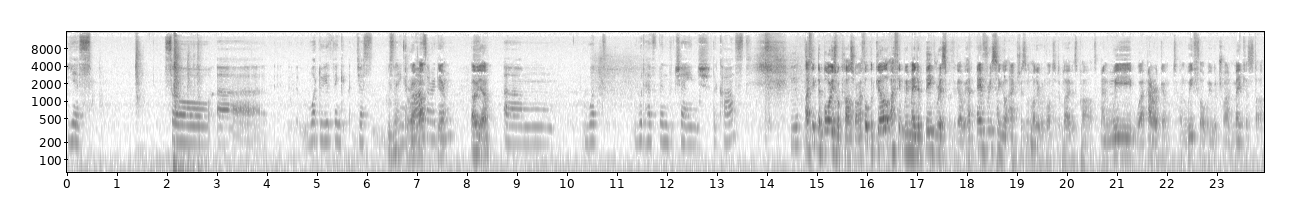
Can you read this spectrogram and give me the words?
Yes. So, uh, what do you think? Just Mhm, staying to at wrap up, Martha yeah. again. Oh yeah. Um, what would have been the change? The cast. I think the boys were cast wrong. I thought the girl. I think we made a big risk with the girl. We had every single actress in Hollywood wanted to play this part, and Mhm. we were arrogant, and we thought we would try and make a star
